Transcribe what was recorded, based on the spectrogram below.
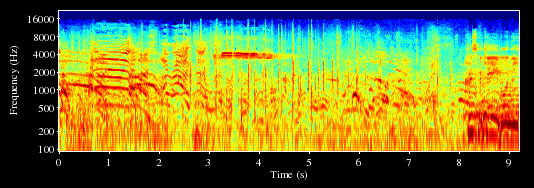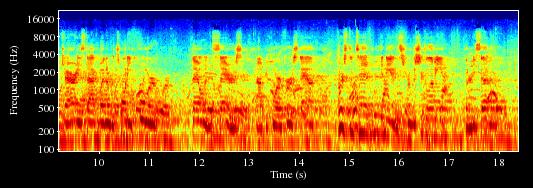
Chris McCabe on the carry, stack by number 24, Thalen Sayers, not before a first down. First to 10, Indians from the Shikellamy 37.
